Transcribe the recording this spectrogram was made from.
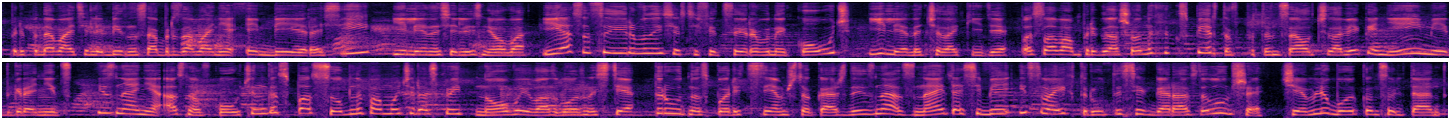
преподавателя бизнес-образования MBA России Елена Селезнева и ассоциированный сертифицированный коуч Елена Челакиди. По словам приглашенных экспертов, потенциал человека не имеет границ, и знание основ коучинга способны помочь раскрыть новые возможности. Трудно спорить с тем, что каждый из нас знает о себе и своих трудностях гораздо лучше, чем любой консультант,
